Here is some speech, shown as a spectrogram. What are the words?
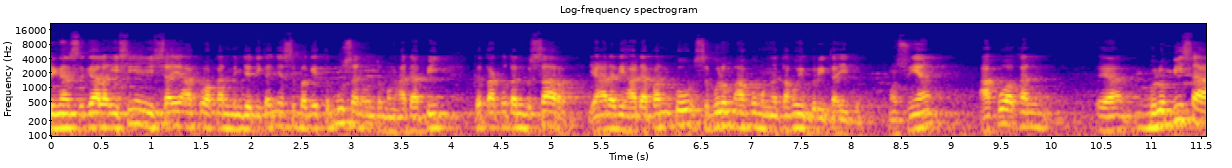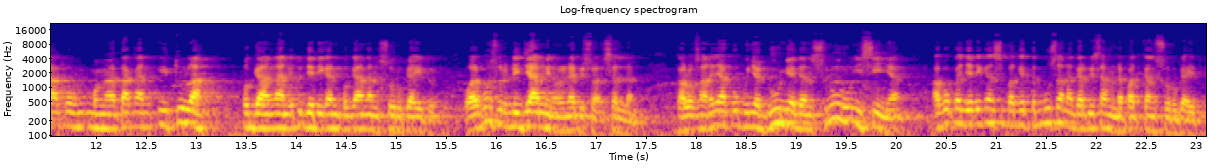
Dengan segala isinya saya aku akan menjadikannya sebagai tebusan untuk menghadapi ketakutan besar Yang ada di hadapanku sebelum aku mengetahui berita itu. Maksudnya aku akan ya belum bisa aku mengatakan itulah pegangan itu jadikan pegangan surga itu. Walaupun sudah dijamin oleh Nabi SAW Kalau seandainya aku punya dunia dan seluruh isinya Aku akan jadikan sebagai tebusan agar bisa mendapatkan surga itu.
